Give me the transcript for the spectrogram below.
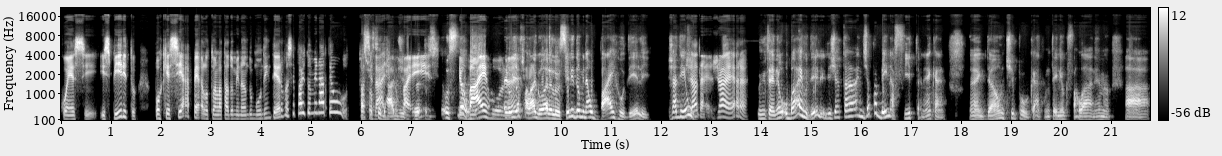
com esse espírito, porque se a Peloton ela tá dominando o mundo inteiro, você pode dominar teu tua cidade, cidade, teu país, o, teu não, bairro. Eu né? ia falar agora, Lu, se ele dominar o bairro dele, já deu. Já, já era. Entendeu? O bairro dele, ele já tá, ele já tá bem na fita, né, cara? Né? Então, tipo, cara, não tem nem o que falar, né, meu? Ah,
